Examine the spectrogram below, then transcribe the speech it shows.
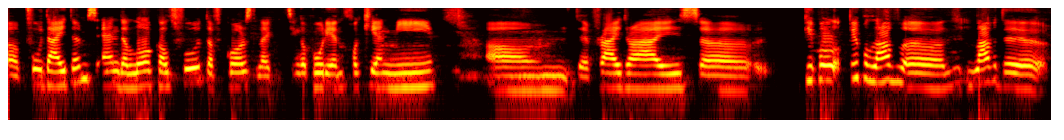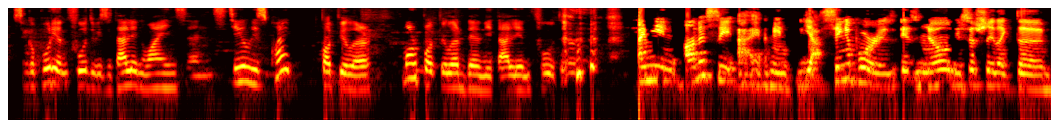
uh, food items and the local food, of course, like Singaporean Hokkien mee, um, the fried rice. Uh, people people love uh, love the Singaporean food with Italian wines, and still is quite popular, more popular than Italian food. I mean, honestly, I, I mean, yeah, Singapore is, is known, especially like the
